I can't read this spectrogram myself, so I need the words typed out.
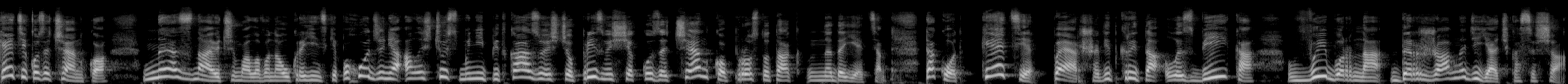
Кеті Козаченко. Не знаю, чи мала вона українське походження, але щось мені підказує, що прізвище Козаченко просто так не дається. Так от, Кеті перша відкрита лесбійка, виборна державна діячка США.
